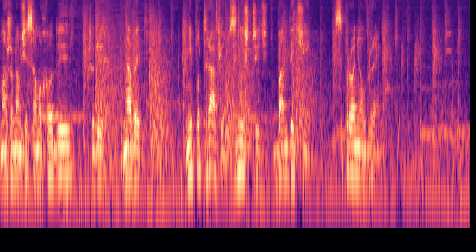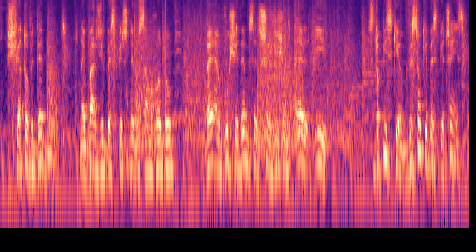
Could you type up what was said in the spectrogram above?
Marzą nam się samochody, których nawet nie potrafią zniszczyć bandyci z bronią w ręku. Światowy debiut najbardziej bezpiecznego samochodu BMW 760L i z dopiskiem Wysokie Bezpieczeństwo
